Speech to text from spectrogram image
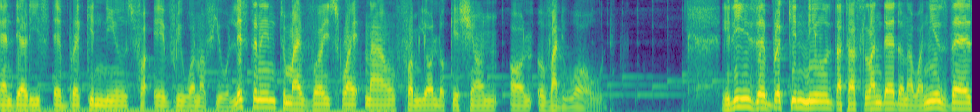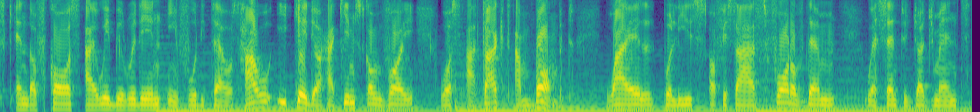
and there is a breaking news for every one of you listening to my voice right now from your location all over the world. It is a breaking news that has landed on our news desk, and of course, I will be reading in full details how Ikedi Ohakim's convoy was attacked and bombed, while police officers, four of them, were sent to judgment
